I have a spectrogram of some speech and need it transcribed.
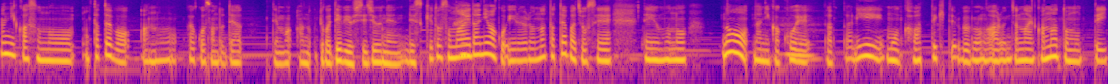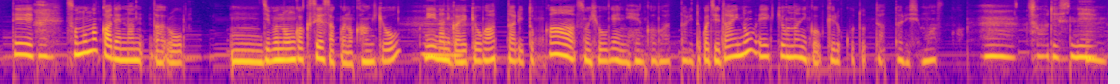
何かその例えばあの佳代子さんと出会って、ま、あのとかデビューして10年ですけどその間にはこういろいろな例えば女性っていうものの何か声だったり、もう変わってきてる部分があるんじゃないかなと思っていてはい。その中でなんだろう、うん、自分の音楽制作の環境に何か影響があったりとか、その表現に変化があったりとか時代の影響を何か受けることってあったりします？か、うんそうですね、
